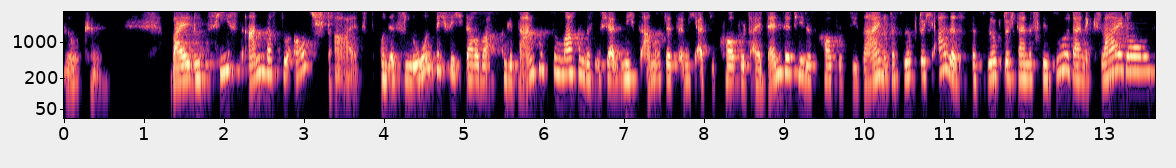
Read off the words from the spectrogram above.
wirken? weil du ziehst an, was du ausstrahlst. Und es lohnt sich, sich darüber Gedanken zu machen. Das ist ja nichts anderes letztendlich als die Corporate Identity, das Corporate Design. Und das wirkt durch alles. Das wirkt durch deine Frisur, deine Kleidung,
